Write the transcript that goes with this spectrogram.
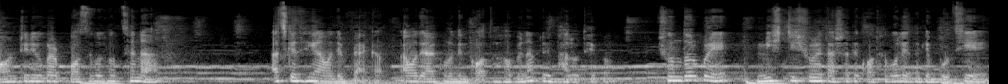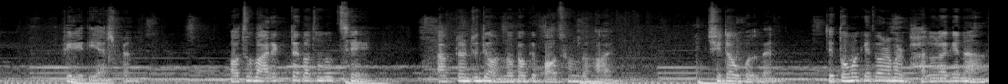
কন্টিনিউ করা পসিবল হচ্ছে না। আজকে থেকে আমাদের ব্রেকআপ আমাদের আর কোনোদিন কথা হবে না। তুমি ভালো থেকো। সুন্দর করে মিষ্টি সুরে তার সাথে কথা বলে তাকে বুঝিয়ে ফিরিয়ে দিয়ে আসবেন। অথবা আরেকটা কথা হচ্ছে, আপনার যদি অন্য কাউকে পছন্দ হয়, সেটাও বলবেন যে, তোমাকে তো আর আমার ভালো লাগে না।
